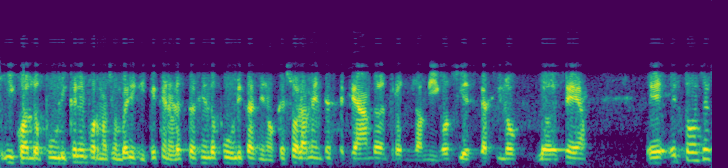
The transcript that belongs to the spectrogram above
y cuando publique la información verifique que no la esté haciendo pública, sino que solamente esté quedando dentro de sus amigos si es que así lo, lo desea. Eh, entonces,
